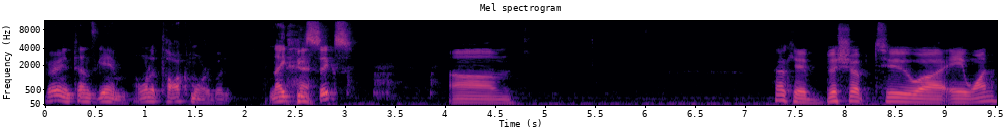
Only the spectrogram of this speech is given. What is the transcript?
Very intense game. I want to talk more, but knight b6. Um. Okay, bishop to uh, a1.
